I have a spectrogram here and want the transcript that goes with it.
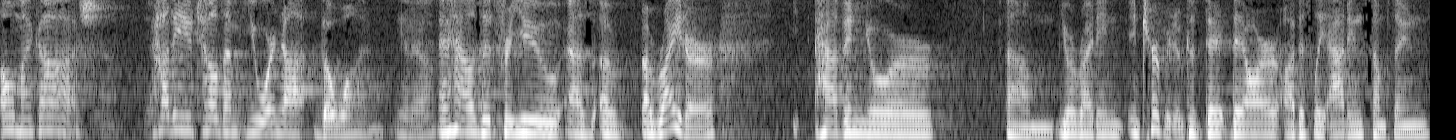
oh my gosh how do you tell them you are not the one you know And how is it for you as a, a writer having your um, your writing interpreted? Because they they are obviously adding something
